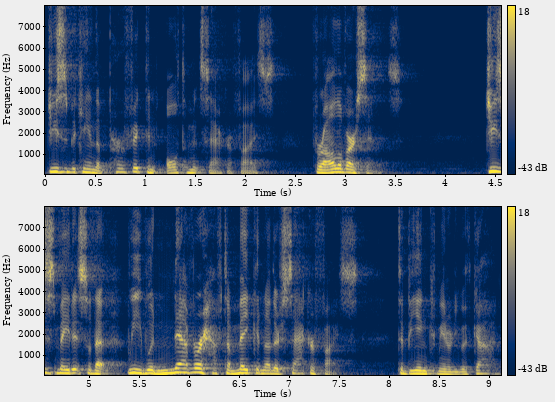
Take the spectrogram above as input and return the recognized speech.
Jesus became the perfect and ultimate sacrifice for all of our sins. Jesus made it so that we would never have to make another sacrifice to be in community with God.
